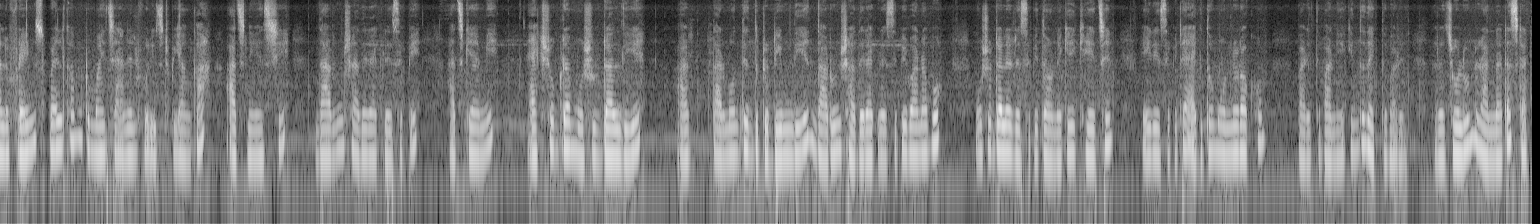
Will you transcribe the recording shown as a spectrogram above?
Hello friends welcome to my channel ফুরিস্ট প্রিয়াঙ্কা আজ নিয়ে এসেছি দারুণ স্বাদের এক রেসিপি আজকে আমি একশো গ্রাম মসুর ডাল দিয়ে আর তার মধ্যে দুটো ডিম দিয়ে দারুণ স্বাদের এক রেসিপি বানাবো। মসুর ডালের রেসিপি তো অনেকেই খেয়েছেন। এই রেসিপিটা একদম অন্যরকম বাড়িতে বানিয়ে কিন্তু দেখতে পারেন। তাহলে চলুন রান্নাটা স্টার্ট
